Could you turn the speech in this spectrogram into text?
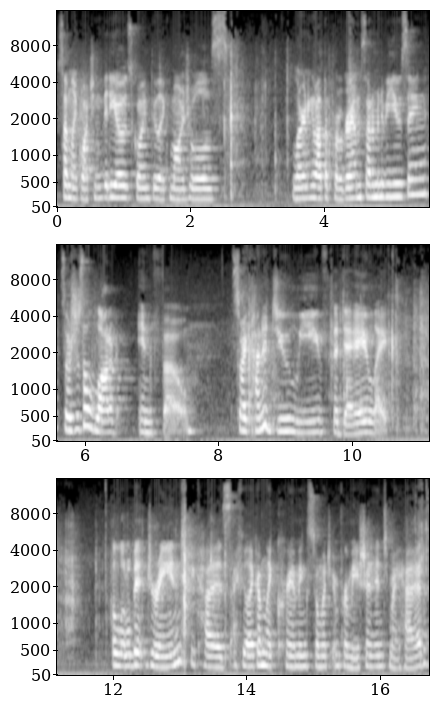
so i'm like watching videos going through like modules learning about the programs that i'm going to be using so it's just a lot of info so i kind of do leave the day like a little bit drained because I feel like I'm like cramming so much information into my head.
